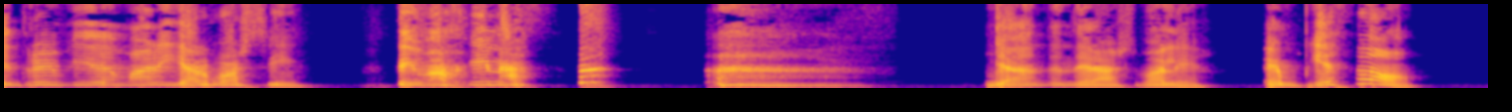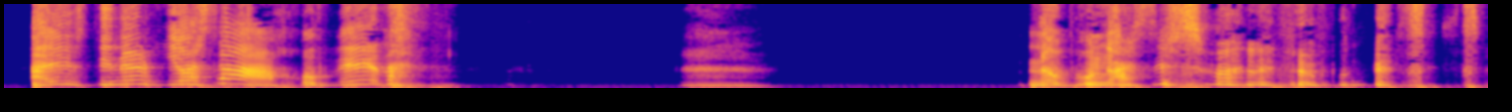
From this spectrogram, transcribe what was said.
intro del vídeo de Mari y algo así. ¿Te imaginas? ya lo entenderás, vale. ¿Empiezo? ¡Ay, estoy nerviosa! ¡Joder! No pongas eso, vale, no pongas eso.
